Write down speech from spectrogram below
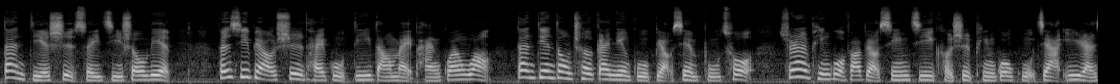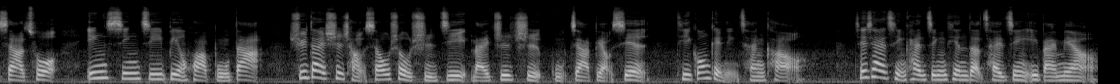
但跌势随即收敛。分析表示，台股低档买盘观望。但电动车概念股表现不错，虽然苹果发表新机，可是苹果股价依然下挫，因新机变化不大，需待市场销售时机来支持股价表现，提供给您参考。接下来，请看今天的财经一百秒。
